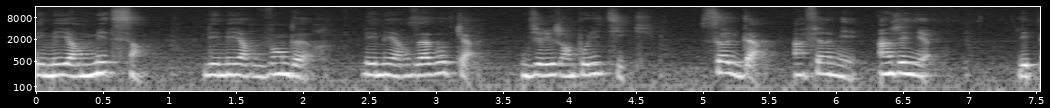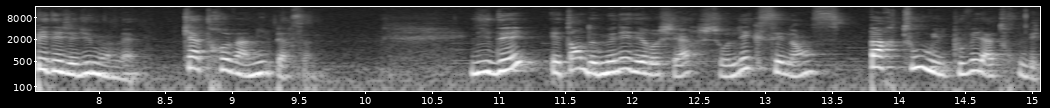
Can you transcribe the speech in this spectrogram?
les meilleurs médecins, les meilleurs vendeurs, les meilleurs avocats, dirigeants politiques, soldats, infirmiers, ingénieurs, les PDG du monde même. 80 000 personnes. L'idée étant de mener des recherches sur l'excellence partout où ils pouvaient la trouver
